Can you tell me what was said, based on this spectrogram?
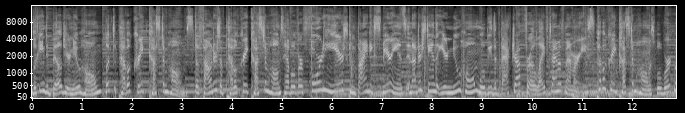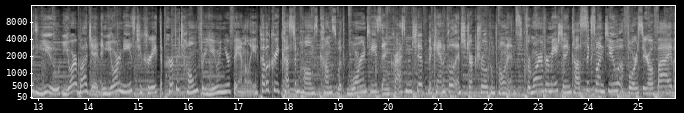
Looking to build your new home? Look to Pebble Creek Custom Homes. The founders of Pebble Creek Custom Homes have over 40 years combined experience and understand that your new home will be the backdrop for a lifetime of memories. Pebble Creek Custom Homes will work with you, your budget, and your needs to create the perfect home for you and your family. Pebble Creek Custom Homes comes with warranties and craftsmanship, mechanical, and structural components. For more information, call 612 405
